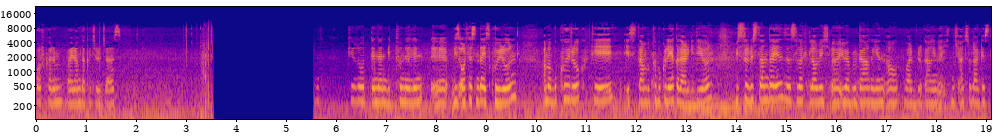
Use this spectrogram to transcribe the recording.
korkarım bayramda kaçıracağız. Pirot denen bir tünelin e, biz ortasındayız kuyruğun. Ama bu kuyruk T İstanbul Kapıkule'ye kadar gidiyor. Biz Sırbistan'dayız. Läuft glaube ich über Bulgarien auch, weil Bulgarien eigentlich nicht allzu lang ist.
